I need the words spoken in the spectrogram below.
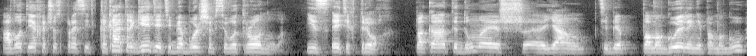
А вот я хочу спросить, какая трагедия тебя больше всего тронула из этих трех? Пока ты думаешь, э, я тебе помогу или не помогу,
